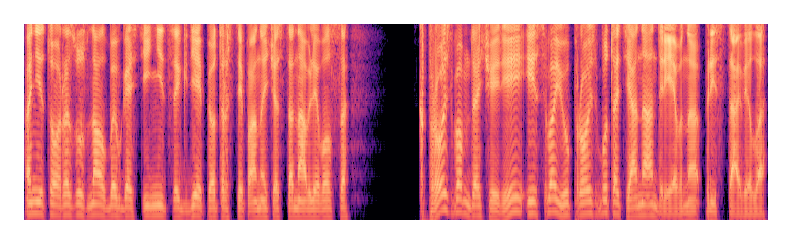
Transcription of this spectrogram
а не то разузнал бы в гостинице, где Петр Степанович останавливался. К просьбам дочерей и свою просьбу Татьяна Андреевна приставила.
